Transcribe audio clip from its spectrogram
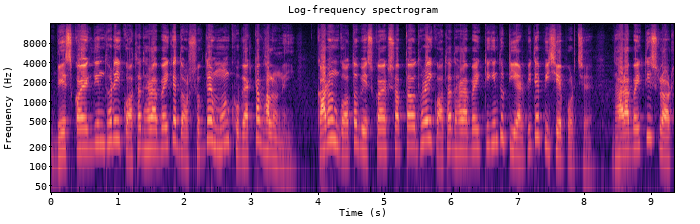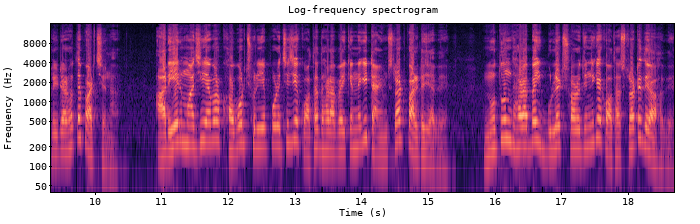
বেশ কয়েকদিন ধরেই কথা ধারাবাহিকে দর্শকদের মন খুব একটা ভালো নেই। কারণ গত বেশ কয়েক সপ্তাহ ধরেই কথা ধারাবাহিকটি কিন্তু টিআরপিতে পিছিয়ে পড়ছে। ধারাবাহিকটি স্লট লিডার হতে পারছে না। আর এর মাঝে আবার খবর ছড়িয়ে পড়েছে যে কথা ধারাবাহিকের নাকি টাইম স্লট পাল্টে যাবে। নতুন ধারাবাহিক বুলেট সরোজিনীকে কথা স্লটে দেওয়া হবে।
